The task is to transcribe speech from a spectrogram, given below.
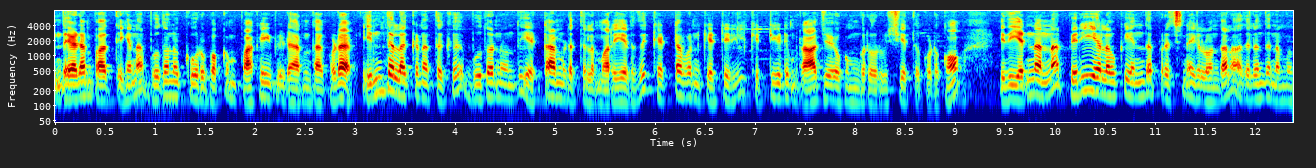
இந்த இடம் பார்த்தீங்கன்னா புதனுக்கு ஒரு பக்கம் பகை வீடாக இருந்தால் கூட இந்த லக்கணத்துக்கு புதன் வந்து எட்டாம் இடத்துல மறையிறது. கெட்டவன் கெட்டிடில் கெட்டிடும் ராஜயோகம்ங்கிற ஒரு விஷயத்தை கொடுக்கும். இது என்னன்னா பெரிய அளவுக்கு எந்த பிரச்சனைகள் வந்தாலும் அதுலேருந்து நம்ம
